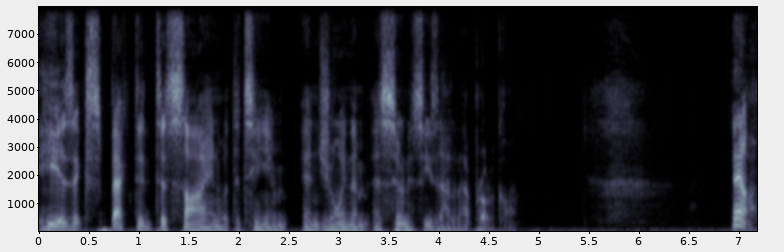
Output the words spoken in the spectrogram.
he is expected to sign with the team and join them as soon as he's out of that protocol. Now,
